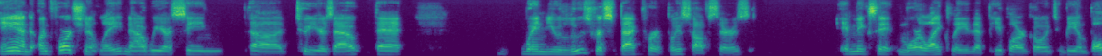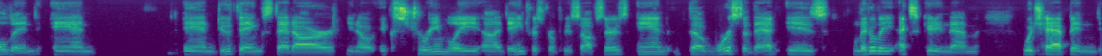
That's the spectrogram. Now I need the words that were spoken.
and unfortunately, now we are seeing two years out that when you lose respect for police officers, it makes it more likely that people are going to be emboldened and and do things that are you know extremely uh, dangerous for police officers. And the worst of that is literally executing them which happened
